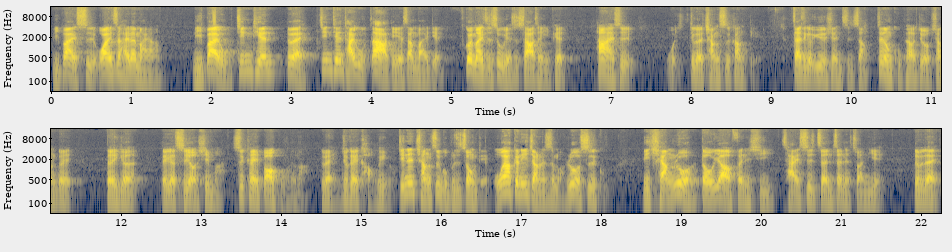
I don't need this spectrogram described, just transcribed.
礼拜四外资还在买啊。礼拜五今天对不对？今天台股大跌三百点，贵买指数也是杀成一片，它还是我这个强势抗跌，在这个月线之上，这种股票就有相对的一个的一个持有性嘛，是可以爆股的嘛，对不对？你就可以考虑。今天强势股不是重点，我要跟你讲的是什么？弱势股，你强弱都要分析，才是真正的专业，对不对？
